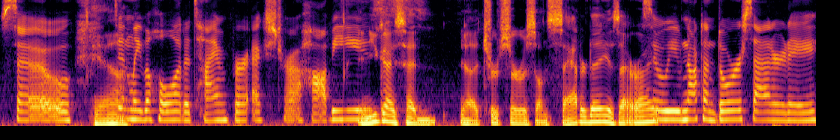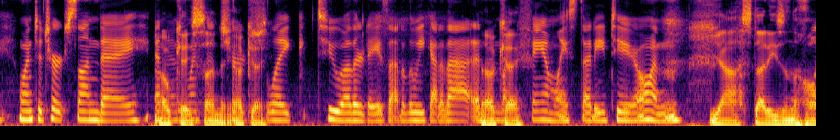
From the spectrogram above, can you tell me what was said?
So Yeah. didn't leave a whole lot of time for extra hobbies. and you guys had uh, church service on Saturday is that right So we knocked on doors Saturday, went to church Sunday, and Okay, then went Sunday, to church okay. like two other days out of the week out of that, and then Okay. like family study too, and yeah studies in the home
